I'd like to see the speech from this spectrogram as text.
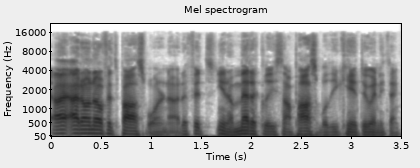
I, I don't know if it's possible or not. If it's you know medically, it's not possible. You can't do anything.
